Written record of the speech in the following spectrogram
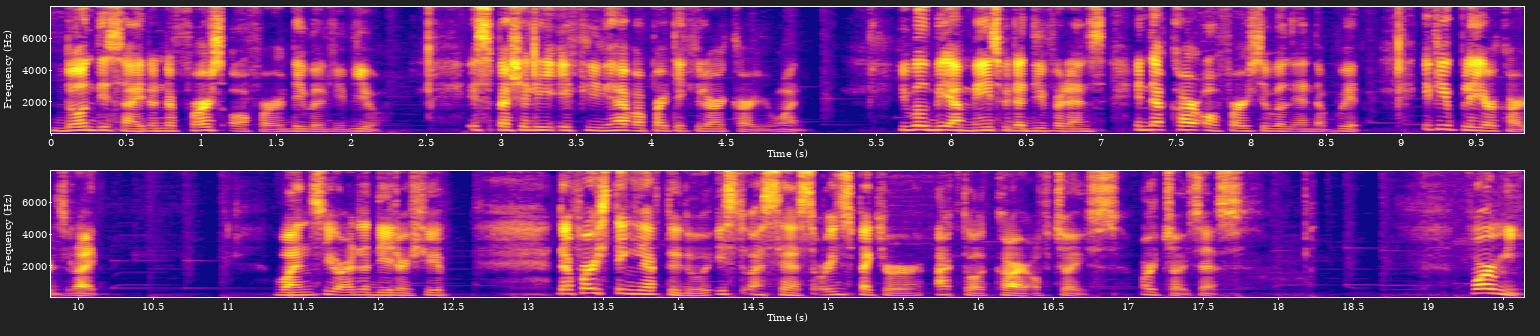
Don't decide on the first offer they will give you, especially if you have a particular car you want. You will be amazed with the difference in the car offers you will end up with if you play your cards right. Once you are at the dealership, the first thing you have to do is to assess or inspect your actual car of choice or choices. For me,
